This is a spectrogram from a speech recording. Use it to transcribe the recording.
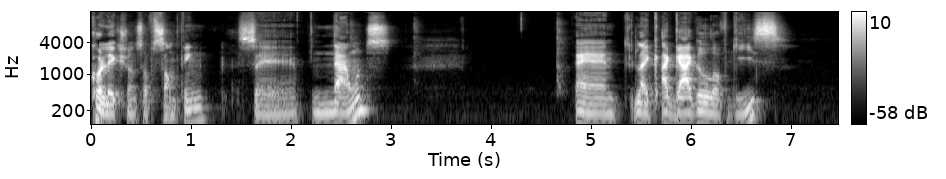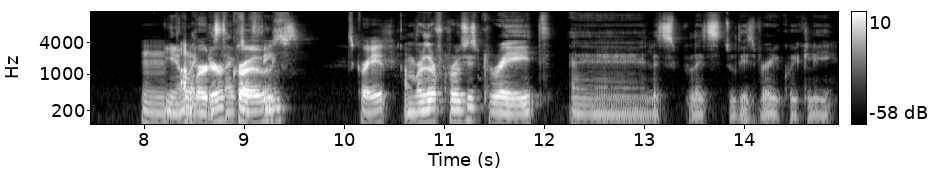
collections of something? Say nouns, and like a gaggle of geese. Mm, You know, a like murder of crows. it's great. A murder of crows is great. Uh, let's let's do this very quickly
